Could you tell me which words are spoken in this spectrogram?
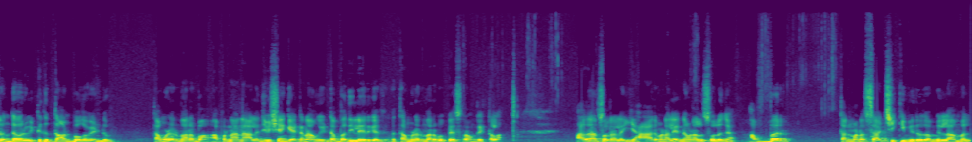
இறந்தவர் வீட்டுக்குத்தான் போக வேண்டும். தமிழர் மரபாம் அப்போ நான் நாலஞ்சு விஷயம் கேட்டேன்னா அவங்ககிட்ட பதிலே இருக்காது. இந்த தமிழர் மரபு பேசுகிறவங்க கிட்டலாம். அதுதான் சொல்கிறேன்ல யார் வேணாலும் என்ன வேணாலும் சொல்லுங்கள் அவர் தன் மனசாட்சிக்கு விரோதம் இல்லாமல்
